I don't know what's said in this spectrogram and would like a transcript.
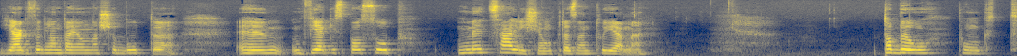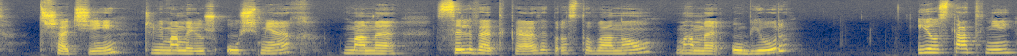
jak wyglądają nasze buty, w jaki sposób my cali się prezentujemy. To był punkt trzeci, czyli mamy już uśmiech, mamy sylwetkę wyprostowaną, mamy ubiór. I ostatni,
